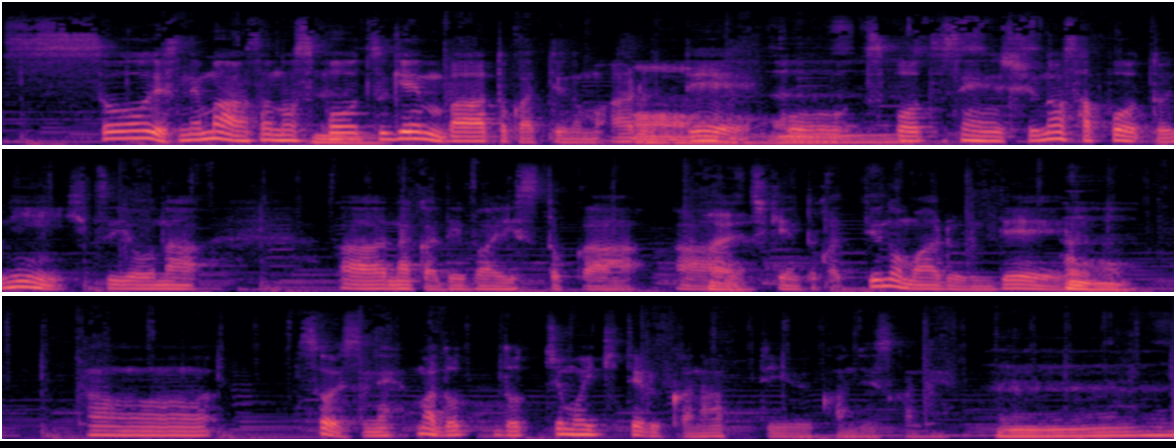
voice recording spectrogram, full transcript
そうですねまあそのスポーツ現場とかっていうのもあるんで、うんこうスポーツ選手のサポートに必要なあーなんかデバイスとかあーはい知見とかっていうのもあるんで、うんうん。あーそうですね。まあど、どっちも生きてるかなっていう感じですかね。うーん。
